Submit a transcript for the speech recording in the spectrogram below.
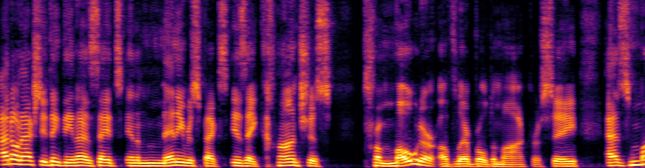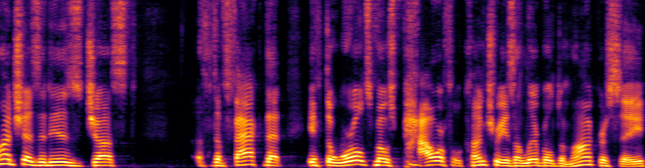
I don't actually think the United States, in many respects, is a conscious promoter of liberal democracy as much as it is just the fact that if the world's most powerful country is a liberal democracy,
